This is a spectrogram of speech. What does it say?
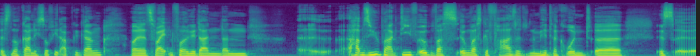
ist noch gar nicht so viel abgegangen, aber in der zweiten Folge dann, dann haben sie hyperaktiv irgendwas, irgendwas gefaselt und im Hintergrund äh, ist äh,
